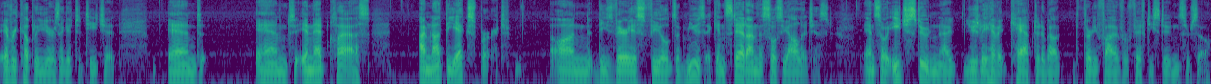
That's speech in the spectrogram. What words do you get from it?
every couple of years I get to teach it. And and in that class, I'm not the expert on these various fields of music. Instead, I'm the sociologist. And so each student, I usually have it capped at about 35 or 50 students or so.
